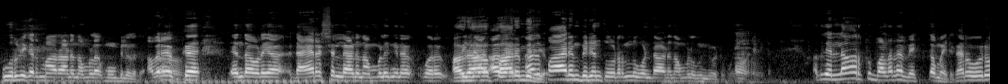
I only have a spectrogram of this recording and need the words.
പൂർവികന്മാരാണ് നമ്മളെ മുമ്പിലുള്ളത്. അവരെയൊക്കെ എന്താ പറയുക ഡയറക്ഷനിലാണ് നമ്മളിങ്ങനെ പാരമ്പര്യം. തുടർന്നുകൊണ്ടാണ് നമ്മൾ മുന്നോട്ട് പോകുന്നത് അതിൽ എല്ലാവർക്കും വളരെ വ്യക്തമായിട്ട്. കാരണം ഓരോ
